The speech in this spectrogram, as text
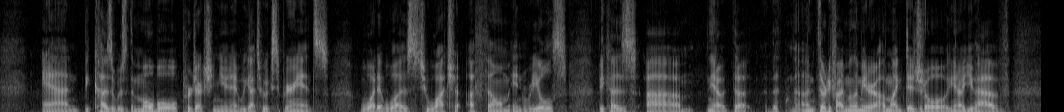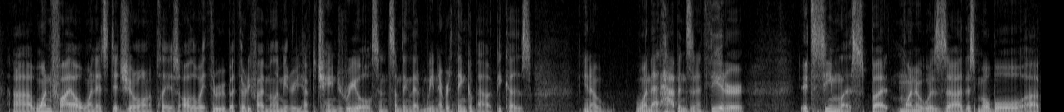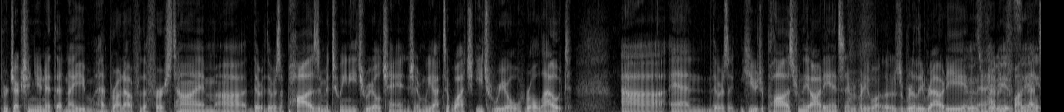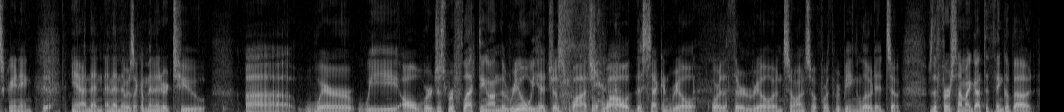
and because it was the mobile projection unit, we got to experience what it was to watch a, film in reels. Because um, you know the the 35 millimeter, unlike digital, you know you have uh, one file when it's digital and it plays all the way through, but 35 millimeter you have to change reels, and something that we never think about because you know when that happens in a theater it's seamless. But when it was uh, this mobile uh, projection unit that Nayib had brought out for the first time, uh, there, there, was a pause in between each reel change, and we got to watch each reel roll out. Uh, and there was a huge applause from the audience, and everybody was, it was really rowdy and, and having fun that screening. Yeah. yeah, and then and then there was like a minute or two uh, where we all were just reflecting on the reel we had just watched yeah. while the second reel or the third reel and so on and so forth were being loaded. So it was the first time I got to think about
